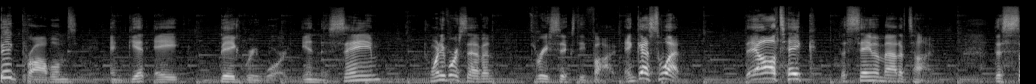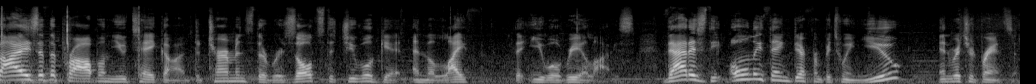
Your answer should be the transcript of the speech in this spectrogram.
big problems and get a big reward in the same 24 7, 365. And guess what? They all take the same amount of time. The size of the problem you take on determines the results that you will get and the life that you will realize. That is the only thing different between you and Richard Branson,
